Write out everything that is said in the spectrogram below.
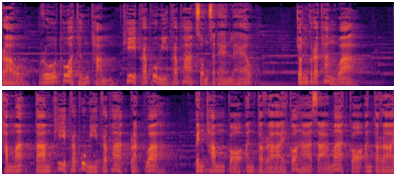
เรารู้ทั่วถึงธรรมที่พระผู้มีพระภาคทรงแสดงแล้ว จนกระทั่งว่า ธรรมะตามที่พระผู้มีพระภาคตรัสว่า เป็นธรรมก่ออันตรายก็หาสามารถก่ออันตราย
